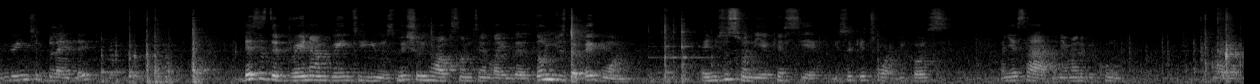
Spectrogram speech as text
I'm going to blend it. This is the drainer I'm going to use. Make sure you have something like this. Don't use the big one. And use this one here, here. Use it because yes, I am going to be cool. All right.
